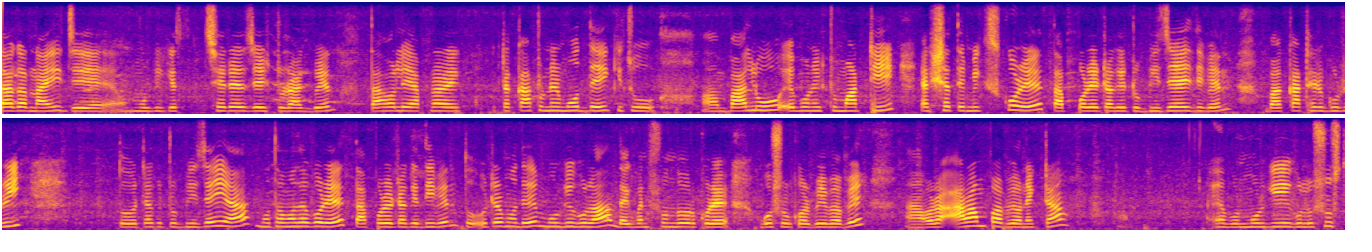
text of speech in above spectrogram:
জায়গা নাই যে মুরগিকে ছেড়ে যে একটু রাখবেন, তাহলে আপনারা একটা কার্টুনের মধ্যেই কিছু বালু এবং একটু মাটি একসাথে মিক্স করে তারপরে এটাকে একটু ভিজাই দিবেন বা কাঠের গুঁড়ি, তো এটাকে একটু ভিজাইয়া মোথা মোথা করে তারপরে এটাকে দিবেন। তো ওটার মধ্যে মুরগিগুলা দেখবেন সুন্দর করে গোসল করবে এভাবে ওরা আরাম পাবে অনেকটা এবং মুরগিগুলো সুস্থ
